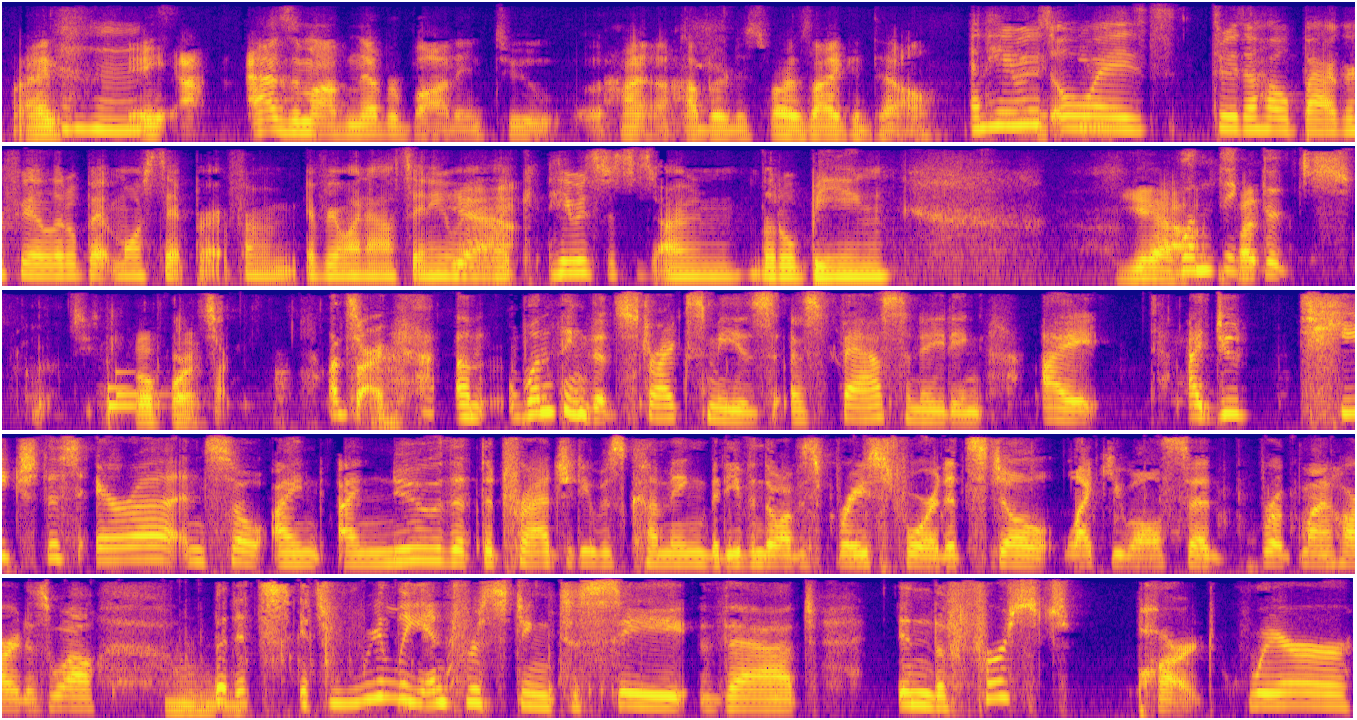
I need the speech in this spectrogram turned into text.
right? Mm-hmm. Asimov never bought into Hubbard, as far as I can tell. And he was always through the whole biography a little bit more separate from everyone else anyway. Yeah. Like he was just his own little being. Yeah, One thing but that's go for it. sorry. I'm sorry. Um, one thing that strikes me as, as fascinating, I I do teach this era, and so I I knew that the tragedy was coming, but even though I was braced for it, it still, like you all said, broke my heart as well. But it's it's really interesting to see that in the first part where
